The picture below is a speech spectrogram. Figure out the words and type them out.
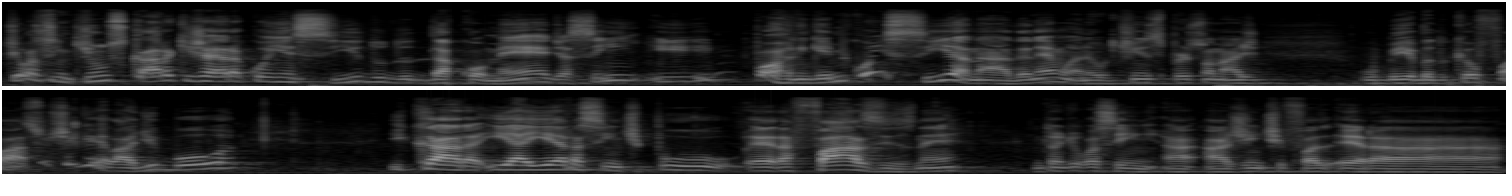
tipo assim, tinha uns caras que já era conhecido do- da comédia, assim, e, porra, ninguém me conhecia nada, né, mano? Eu tinha esse personagem, o bêbado que eu faço, eu cheguei lá de boa. E, cara, e aí era assim, tipo, era fases, né? Então, tipo assim, a, a gente faz, era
